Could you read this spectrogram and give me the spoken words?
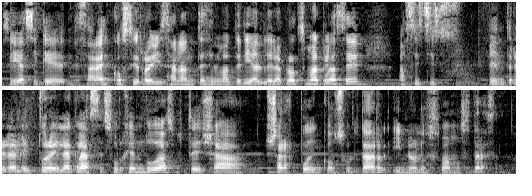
¿sí? Así que les agradezco si revisan antes del material de la próxima clase, así si entre la lectura y la clase surgen dudas, ustedes ya, ya las pueden consultar y no nos vamos atrasando.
